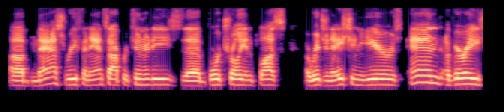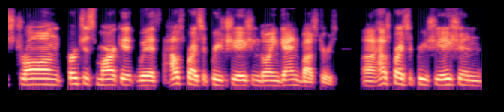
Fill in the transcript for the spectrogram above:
uh, mass refinance opportunities, uh, 4 trillion plus origination years, and a very strong purchase market with house price appreciation going gangbusters. Uh, house price appreciation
